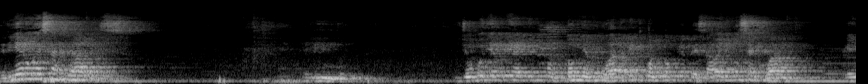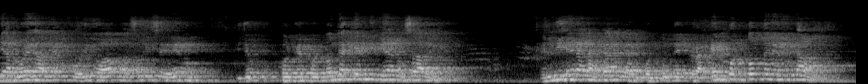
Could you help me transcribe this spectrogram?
Me dieron esas llaves. Qué lindo. Yo podía abrir aquel portón y empujar aquel portón que pesaba yo no sé cuánto. Aquella rueda había cogido agua, sol y sereno. Y yo, porque el portón de aquí es liviano, ¿sabe? Es ligera la carga del portón de pero aquel portón me levantaba.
